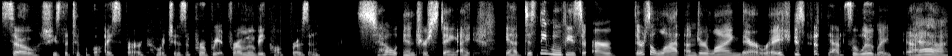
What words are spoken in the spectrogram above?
so she's the typical iceberg, which is appropriate for a movie called Frozen. So interesting. I yeah, Disney movies are, there's a lot underlying there, right? Absolutely. Yeah. yeah,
